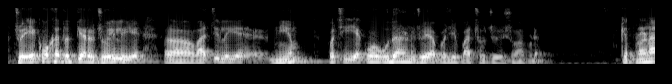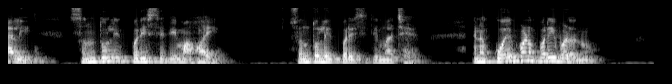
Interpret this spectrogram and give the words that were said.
જો એક વખત અત્યારે જોઈ લઈએ વાંચી લઈએ નિયમ, પછી એક વખત ઉદાહરણ જોયા પછી પાછું જોઈશું આપણે. કે પ્રણાલી સંતુલિત પરિસ્થિતિમાં હોય, સંતુલિત પરિસ્થિતિમાં છે. એને કોઈ પણ પરિબળનો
